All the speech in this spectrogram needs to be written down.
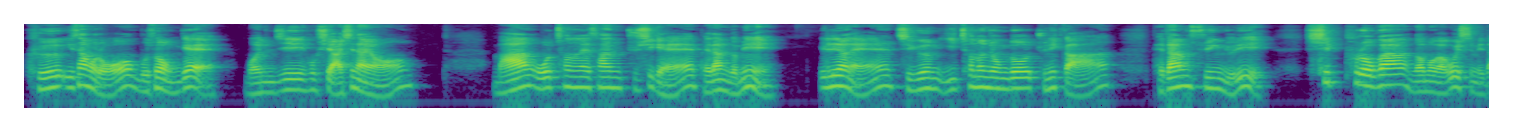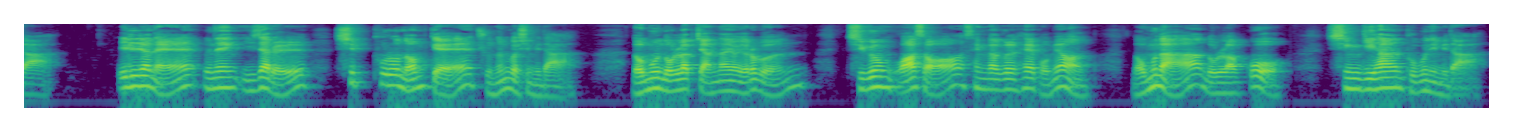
그 이상으로 무서운 게 뭔지 혹시 아시나요? 15,000원에 산 주식의 배당금이 1년에 지금 2,000원 정도 주니까 배당 수익률이 10%가 넘어가고 있습니다. 1년에 은행 이자를 10% 넘게 주는 것입니다. 너무 놀랍지 않나요, 여러분? 지금 와서 생각을 해보면 너무나 놀랍고 신기한 부분입니다.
